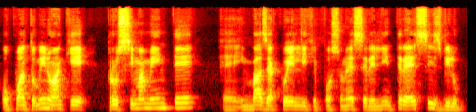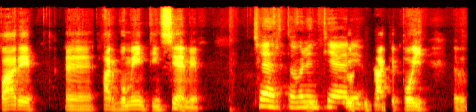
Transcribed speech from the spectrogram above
o quantomeno anche prossimamente eh, in base a quelli che possono essere gli interessi, sviluppare eh, argomenti insieme. Certo, volentieri. Che poi eh,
